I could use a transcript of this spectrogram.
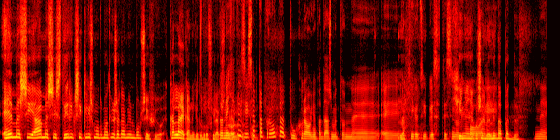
έμεση, άμεση στήριξη κλείσιμο του ματιού σε κάποιον υποψήφιο. Ε, Καλά έκανε και τον προφύλαξη. Τον στο ρόλο έχετε του, ζήσει λοιπόν. από τα πρώτα του χρόνια, φαντάζομαι, τον ε, ε, Ναι. κύριο Τσίπρας. Είστε συνοδοιπόροι. 1995. Ναι.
